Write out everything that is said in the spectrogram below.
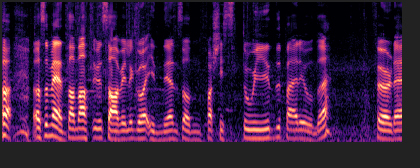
og så mente han at USA ville gå inn i en sånn fascistoid periode. Før det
